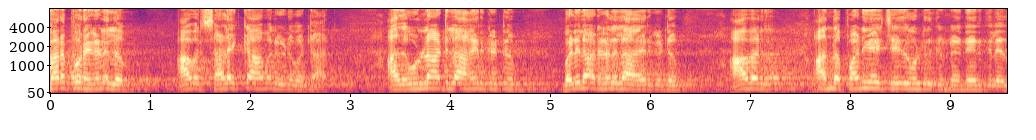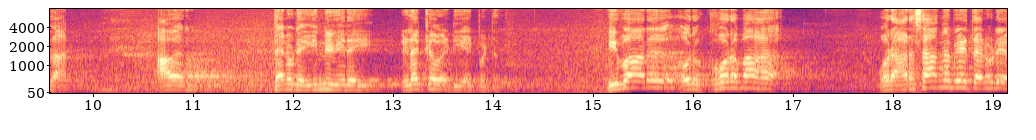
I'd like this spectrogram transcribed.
பரப்புரைகளிலும் அவர் சளைக்காமல் ஈடுபட்டார். அது உள்நாட்டிலாக இருக்கட்டும் வெளிநாடுகளிலாக இருக்கட்டும் அவர் அந்த பணியை செய்து கொண்டிருக்கின்ற நேரத்திலே தான் அவர் தன்னுடைய இன்னுயிரை இழக்க வேண்டி ஏற்பட்டது. இவ்வாறு ஒரு கோரமாக ஒரு அரசாங்கமே தன்னுடைய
